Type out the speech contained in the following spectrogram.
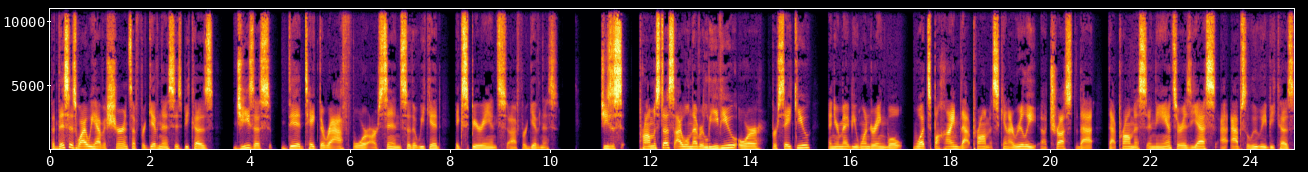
But this is why we have assurance of forgiveness, is because Jesus did take the wrath for our sins so that we could experience uh, forgiveness. Jesus promised us, I will never leave you or forsake you. And you might be wondering, well, what's behind that promise? Can I really uh, trust that that promise? And the answer is yes, absolutely, because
